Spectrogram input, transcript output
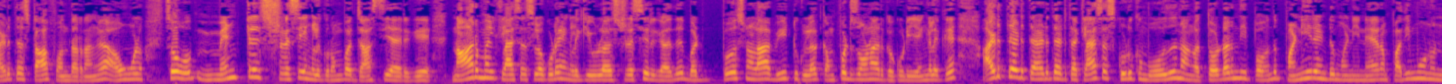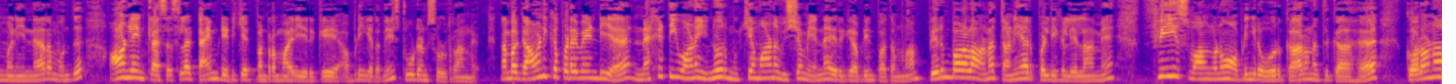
அடுத்த ஸ்டாஃப் வந்துடுறாங்க. அவங்களும் சோ மென்டல் ஸ்ட்ரெஸ் எங்களுக்கு ரொம்ப ஜாஸ்தியா இருக்கு. நார்மல் கிளாஸஸ்ல கூட எங்களுக்கு இவ்வளவு ஸ்ட்ரெஸ் இருக்காது. பட் பர்சனலா வீட்டுக்குள்ள கம்ஃபர்ட் ஜோனா இருக்கக்கூடிய எங்களுக்கு அடுத்தடுத்த அடுத்தடுத்த கிளாஸஸ் கொடுக்கும்போது நாங்க தொடர்ந்து இப்ப வந்து பன்னிரெண்டு மணி நேரம் பதிமூணு மணி நேரம் வந்து ஆன்லைன் கிளாஸஸ்ல டைம் டெடிகேட் பண்ற மாதிரி இருக்கு அப்படிங்கறதையும் ஸ்டூடெண்ட் சொல்றாங்க. நம்ம கவனிக்கப்பட வேண்டிய நெகட்டிவான இன்னொரு முக்கியமான விஷயம் என்ன இருக்கு அப்படின்னு பார்த்தோம்னா பெரும்பாலான தனியார் பள்ளிகள் எல்லாமே ஃபீஸ் வாங்கணும் அப்படிங்கிற ஒரு காரணத்துக்காக கொரோனா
